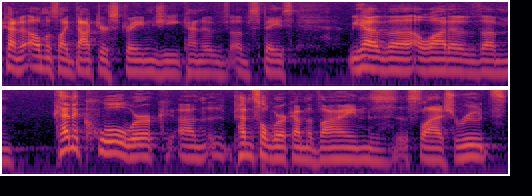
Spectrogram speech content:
kind of almost like Doctor Strangey kind of, of space. We have uh, a lot of um, kind of cool work on pencil work on the vines slash roots.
